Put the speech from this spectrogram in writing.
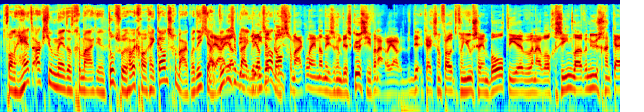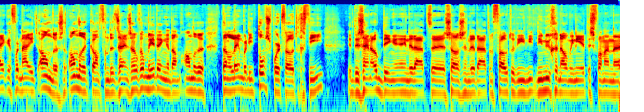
van het actiemoment dat gemaakt in de topsport... had ik gewoon geen kans gemaakt. Want dit jaar nou ja, winnen ze blijkbaar iets anders. kans gemaakt, alleen dan is er een discussie van... nou ja, kijk, zo'n foto van Usain Bolt, die hebben we nou wel gezien. Laten we nu eens gaan kijken voor naar iets anders. De andere kant van, er zijn zoveel meer dingen dan, andere, dan alleen maar die topsportfotografie. Er zijn ook dingen inderdaad, uh, zoals inderdaad een foto die, die nu genomineerd is... van een, uh,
